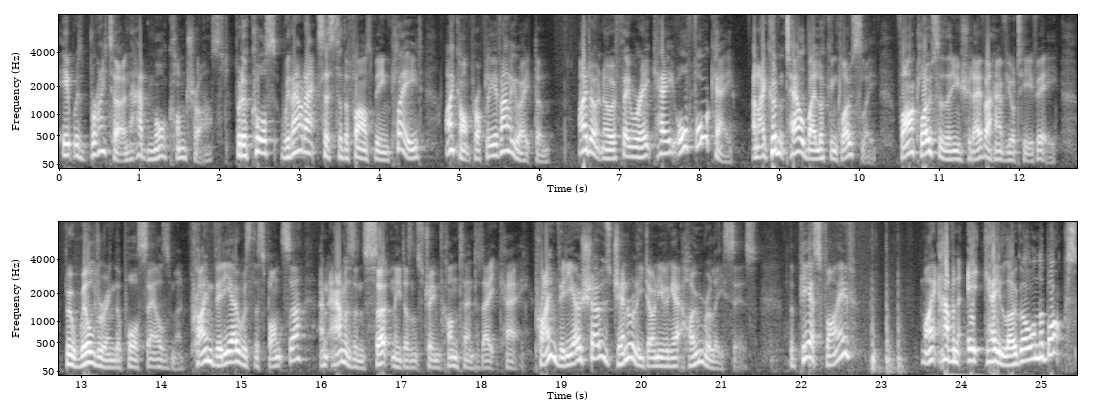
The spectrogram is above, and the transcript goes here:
It was brighter and had more contrast. But of course, without access to the files being played, I can't properly evaluate them. I don't know if they were 8K or 4K. And I couldn't tell by looking closely. Far closer than you should ever have your TV. Bewildering the poor salesman. Prime Video was the sponsor, and Amazon certainly doesn't stream content at 8K. Prime Video shows generally don't even get home releases. The PS5 might have an 8K logo on the box,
